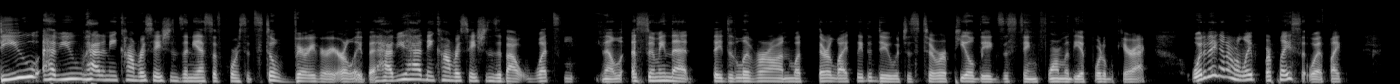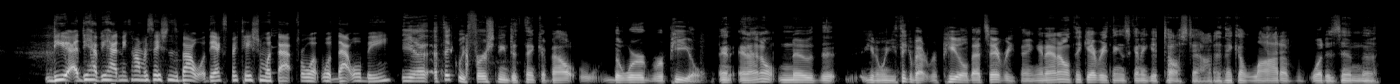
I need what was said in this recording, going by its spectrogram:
Do you have you had any conversations? And yes, of course, it's still very very early, but have you had any conversations about what's you know, assuming that they deliver on what they're likely to do, which is to repeal the existing form of the Affordable Care Act? What are they going to rela- replace it with? Like, do you have you had any conversations about what the expectation what that for what, what that will be? Yeah, I think we first need to think about the word repeal, and and I don't know that you know when you think about repeal, that's everything, and I don't think everything's going to get tossed out. I think a lot of what is in the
